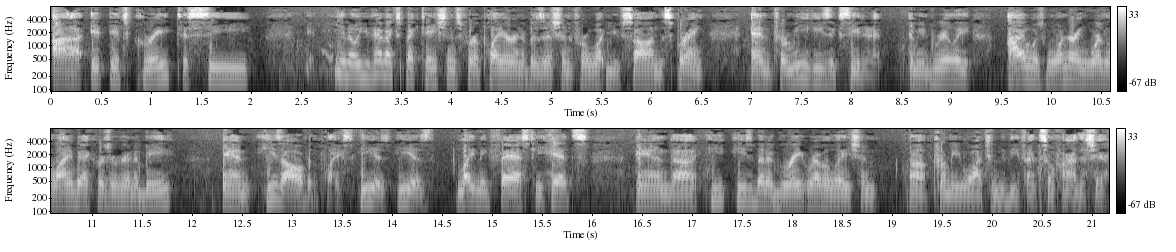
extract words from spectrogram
uh, it, it's great to see. You know, you have expectations for a player in a position for what you saw in the spring, and for me, he's exceeded it. I mean, really, I was wondering where the linebackers are going to be, and he's all over the place. He is he is lightning fast. He hits, and uh, he he's been a great revelation uh, for me watching the defense so far this year.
